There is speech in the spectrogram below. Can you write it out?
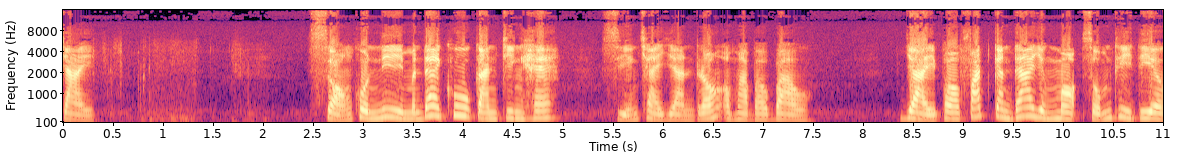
ใจ สองคนนี่มันได้คู่กันจริงแฮะ เสียงชายยันร้องออกมาเบาๆ ใหญ่พอฟัดกันได้อย่างเหมาะสมทีเดียว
